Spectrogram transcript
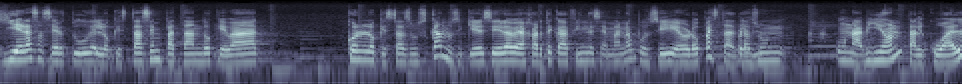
quieras hacer tú, de lo que estás empatando, que va con lo que estás buscando. Si quieres ir a viajarte cada fin de semana, pues sí, Europa está. Es un, un avión tal cual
